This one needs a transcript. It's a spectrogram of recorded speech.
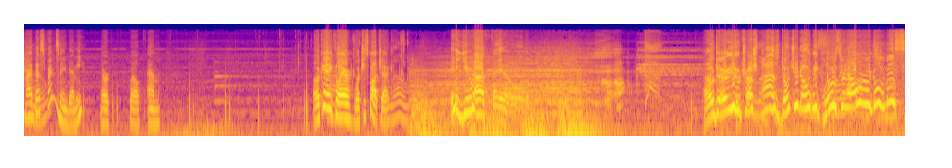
My best friend's named Emmy. Or, well, M. Okay, uh, Claire, what's your spot check? Hello. You have failed. How dare you trespass? Don't you know we closed an hour ago, miss?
